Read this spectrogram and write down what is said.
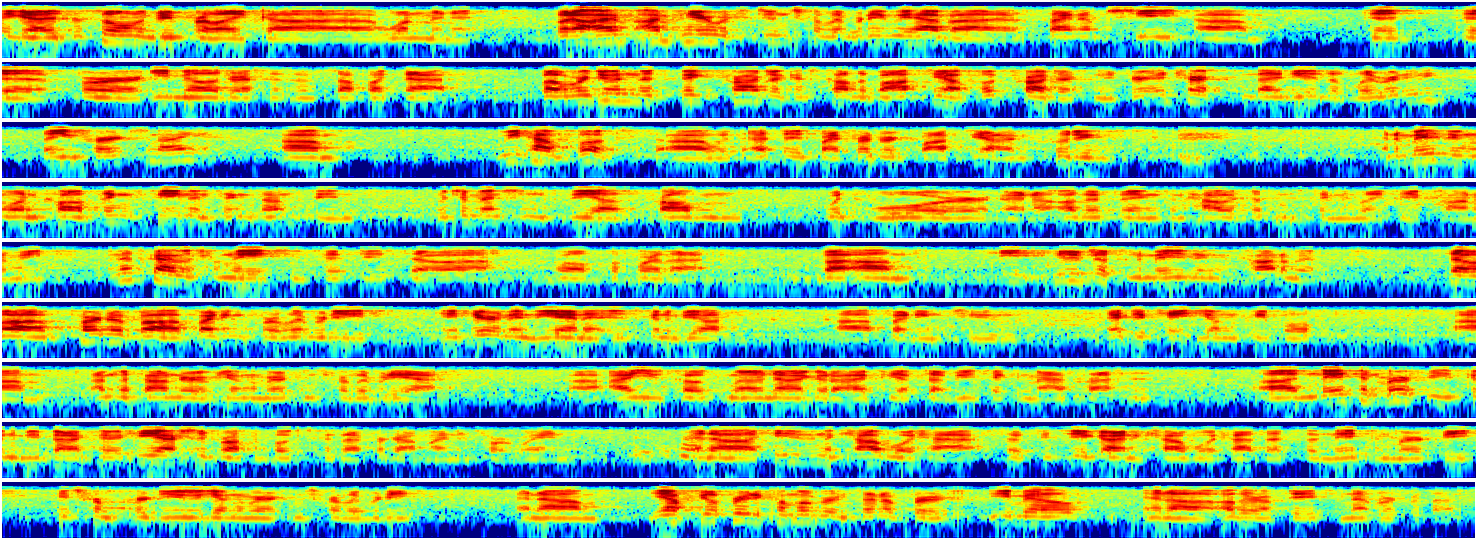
Hey guys, this will only be for like uh, one minute. But I'm, I'm here with Students for Liberty. We have a sign-up sheet um, to, to, for email addresses and stuff like that. But we're doing this big project. It's called the Bastiat Book Project. And if you're interested in the ideas of liberty that you've heard tonight, um, we have books uh, with essays by Frederick Bastiat, including an amazing one called Things Seen and Things Unseen, which mentions the uh, problems with war and uh, other things and how it doesn't stimulate the economy. And this guy was from the 1850s, so, uh, well, before that. But um, he, he was just an amazing economist. So uh, part of uh, fighting for liberty here in Indiana is going to be uh, uh, fighting to educate young people. Um, I'm the founder of Young Americans for Liberty at uh, IU Kokomo. Now I go to IPFW taking math classes. Uh, Nathan Murphy is going to be back there. He actually brought the books because I forgot mine in Fort Wayne. And uh, he's in a cowboy hat. So if you see a guy in a cowboy hat, that's uh, Nathan Murphy. He's from Purdue, Young Americans for Liberty. And um, yeah, feel free to come over and sign up for email and uh, other updates and network with us.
